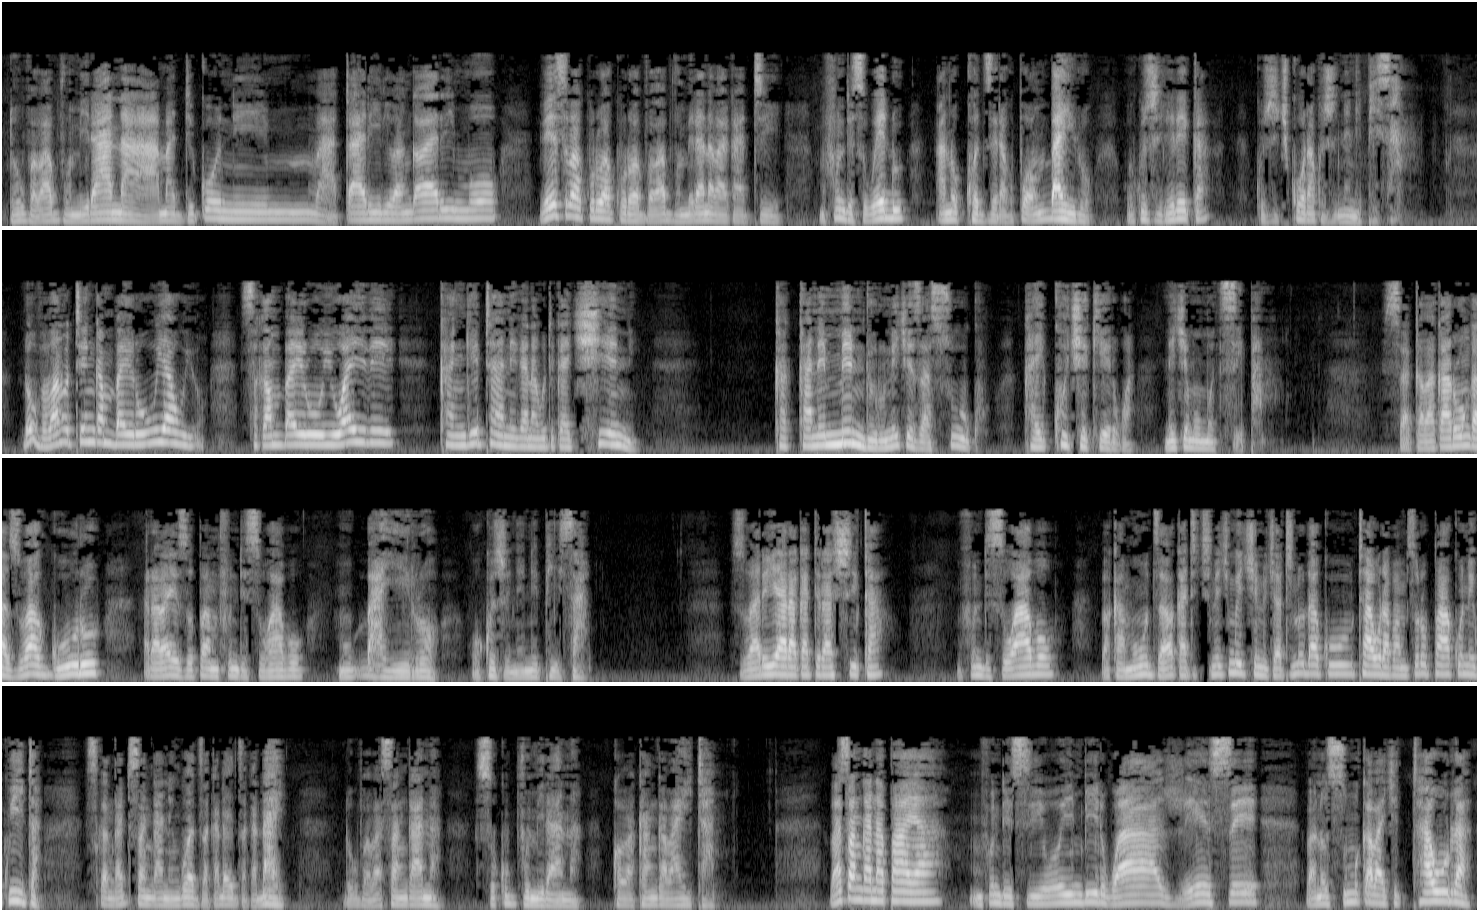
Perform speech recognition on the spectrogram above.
Ndokubva vabvumirana madhikoni vatariri vanga varimo vese vakuru vakuru vabva vabvumirana vakati mufundisi wedu anokodzera kupiwa mubayiro wekuzvirereka kuzvityora kuzvininipisa ndobva vanotenga mubayiro uya uyo saka mubayiro uyu waive kangetani kana kuti kachieni kakane menduru nechezasuku kaikochekerwa nechemumutsipa. Saka vakaronga zuva guru ravaizopa mufundisi wavo mubayiro wokuzvininipisa zuva riya rakati rasvika mufundisi wavo vakamuudza vakati tine chimwe chinhu chatinoda kutaura pamusoro pako nekuita saka ngatisangane nguva dzakadai dzakadai ndokubva vasangana sokubvumirana kwavakanga vaita. Vasangana paya mufundisi oimbirwa zvese vanosumuka vachitaura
